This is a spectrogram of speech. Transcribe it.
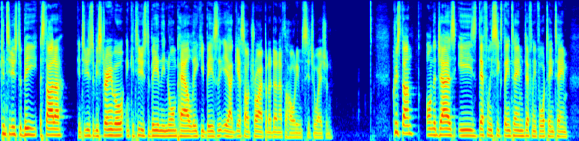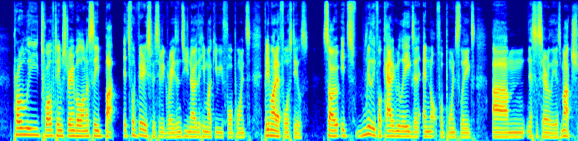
continues to be a starter, continues to be streamable, and continues to be in the Norm Powell Leaky Beasley. Yeah, I guess I'll try it, but I don't have to hold him situation. Kris Dunn on the Jazz is definitely 16 team, definitely 14 team, probably 12 team streamable, honestly, but it's for very specific reasons. You know that he might give you four points, but he might have four steals. So it's really for category leagues and, and not for points leagues um, necessarily as much.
